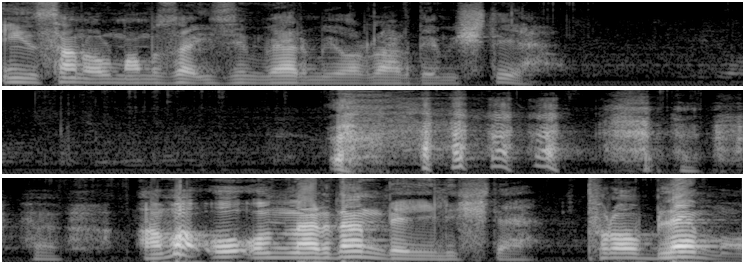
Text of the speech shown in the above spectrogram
İnsan olmamıza izin vermiyorlar demişti ya. Ama o onlardan değil işte. Problem o.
